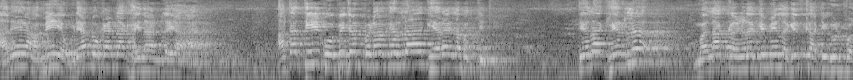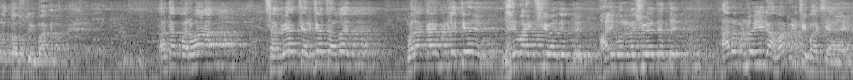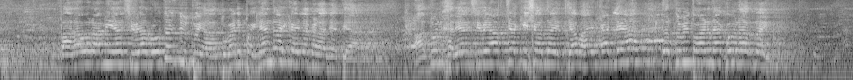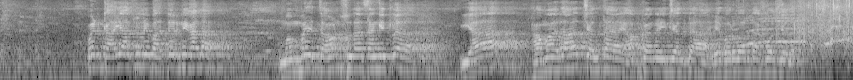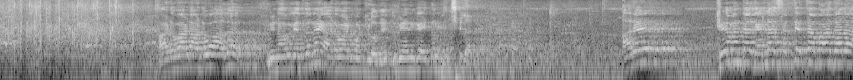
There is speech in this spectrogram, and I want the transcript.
अरे आम्ही एवढ्या लोकांना खायला आणलं या. आता ती गोपीचंद पडळकरला घेरायला बघती ती. त्याला घेरलं मला कळलं की मी लगेच काठी घेऊन पळत असतोय बागेत आता परवा सगळ्या चर्चा चालू आहेत. मला काय म्हणलं ते लय वाईट शिवाय देते आई वर्ण शिवाय देते अरे म्हणलं ही गावाकडची भाषा आहे. पारावर आम्ही या शिव्या रोजच आणि पहिल्यांदा ऐकायला मिळाल्या त्या. अजून खऱ्या शिव्या आमच्या खिशात आहेत. त्या बाहेर काढल्या तर तुम्ही तोंड दाखवणार नाही. पण काही असू दे बहादर निघाला. मुंबईत जाऊन सुद्धा सांगितलं या हमारा चलता है आपका नाही चलता हे. बरोबर दाखवत गेलं आडवाड आडवा आलं. मी नाव घेतलं नाही आडवाड म्हटलो. नाही तुम्ही आणि काहीतरी म्हणशील अरे हे म्हणतात ह्यांना सत्तेचा माळ झाला.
